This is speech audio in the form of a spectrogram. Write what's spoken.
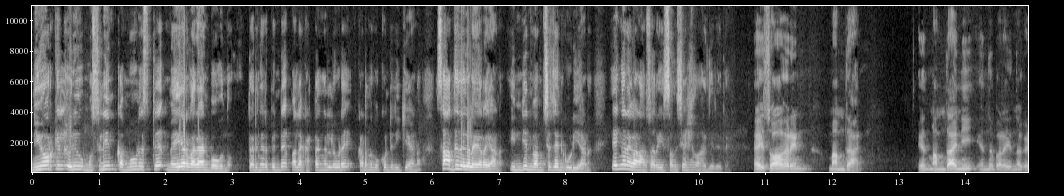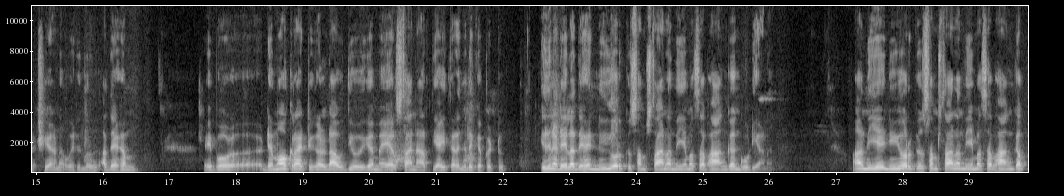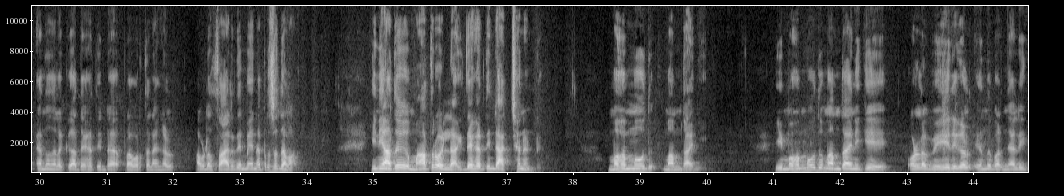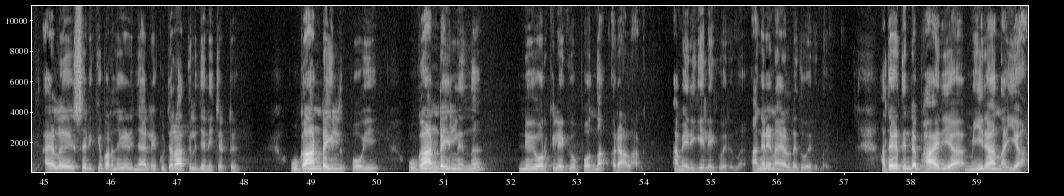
ന്യൂയോർക്കിൽ ഒരു മുസ്ലിം communist mayor വരാൻ പോകുന്നു. തെരഞ്ഞെടുപ്പിന്റെ പല ഘട്ടങ്ങളിലൂടെ കടന്നു പോയിക്കൊണ്ടിരിക്കുകയാണ് സാധ്യതകൾ ഏറെയാണ്. ഇന്ത്യൻ വംശജൻ കൂടിയാണ്. എങ്ങനെ കാണാം സാർ ഈ സവിശേഷ സാഹചര്യത്തെ? സോഹറിൻ മംദാൻ. മംദാനി എന്ന് പറയുന്ന കക്ഷിയാണ് വരുന്നത്. അദ്ദേഹം ഇപ്പോൾ ഡെമോക്രാറ്റുകളുടെ ഔദ്യോഗിക മേയർ സ്ഥാനാർത്ഥിയായി തിരഞ്ഞെടുക്കപ്പെട്ടു. ഇതിനിടയിൽ അദ്ദേഹം ന്യൂയോർക്ക് സംസ്ഥാന നിയമസഭാ അംഗം കൂടിയാണ്. ആ നിയ ന്യൂയോർക്ക് സംസ്ഥാന നിയമസഭാ അംഗം എന്ന നിലയ്ക്ക് അദ്ദേഹത്തിന്റെ പ്രവർത്തനങ്ങൾ അവിടെ താരതമ്യേന പ്രസിദ്ധമാണ്. ഇനി അത് മാത്രമല്ല ഇദ്ദേഹത്തിന്റെ അച്ഛനുണ്ട് മുഹമ്മൂദ് മംദാനി. ഈ മുഹമ്മൂദ് മംദാനിക്ക് ഉള്ള വേരുകൾ എന്ന് പറഞ്ഞാൽ അയാൾ ശരിക്കും പറഞ്ഞു കഴിഞ്ഞാൽ ഗുജറാത്തിൽ ജനിച്ചിട്ട് ഉഗാണ്ടയിൽ പോയി ഉഗാണ്ടയിൽ നിന്ന് ന്യൂയോർക്കിലേക്ക് പോന്ന ഒരാളാണ് അമേരിക്കയിലേക്ക് വരുന്നത്. അങ്ങനെയാണ് അയാളുടെ ഇത് വരുന്നത്. അദ്ദേഹത്തിന്റെ ഭാര്യ മീര നയ്യാർ.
